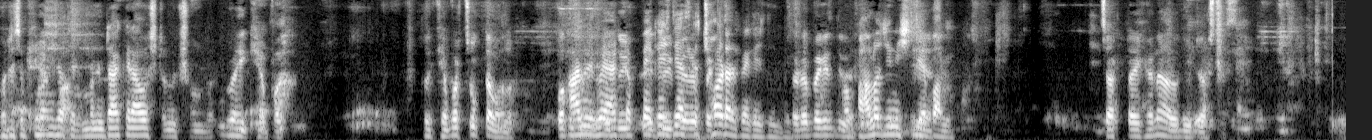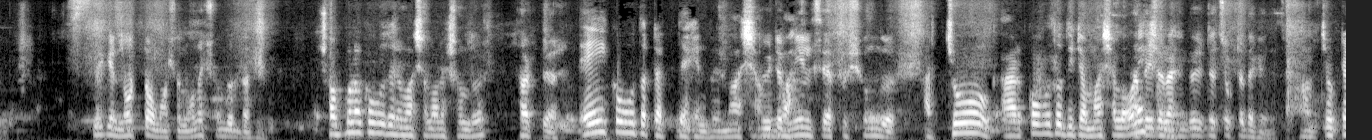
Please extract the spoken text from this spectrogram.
ওটা হচ্ছে পুরান জাতের মানে ডাকের আওয়াজটা অনেক সুন্দর। পুরাই খেপা। তো খেপার চোখটা ভালো। আমি ভাই একটা প্যাকেজ দিয়ে আজকে ছটার প্যাকেজ দিন? প্যাকেজ ভালো জিনিস দিয়ে পালো চারটা এখানে আরও দুইটা আসতেছে। দেখে নটটাও মাসাল অনেক সুন্দর ডাকে সবগুলো কবুতরের মাশাআল্লাহ অনেক সুন্দর। থার্ড পেয়ার এই কবুতরটা দেখেন ভাই দুইটা এত সুন্দর। আর চোখ আর কবুতর দুইটা মাশাআল্লাহ অনেক হাতে এটা সুন্দর। রাখেন তো এটা চোখটা দেখেন। আর চোখটা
